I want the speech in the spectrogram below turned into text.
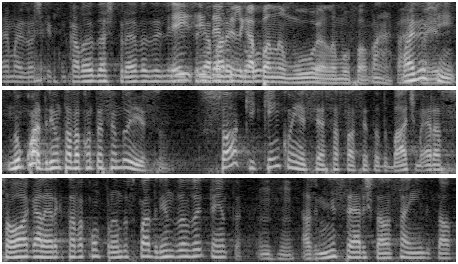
É, mas acho que com o Cavaleiro das Trevas ele, ele gabaritou. Deve ter ligado para Lamu, a Lamu falou, ah, Mas enfim, no quadrinho estava acontecendo isso. Só que quem conhecia essa faceta do Batman era só a galera que estava comprando os quadrinhos dos anos 80. Uhum. As minisséries estavam saindo e tal.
